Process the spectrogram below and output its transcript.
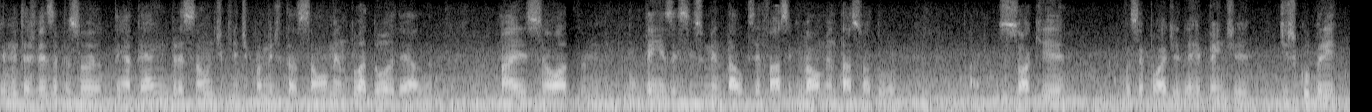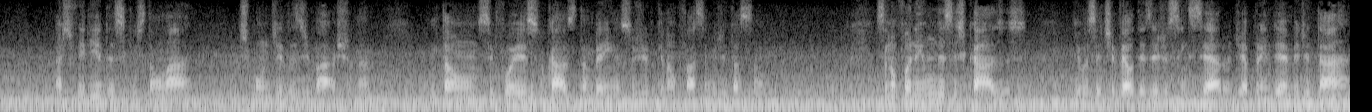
E muitas vezes a pessoa tem até a impressão de que tipo a meditação aumentou a dor dela. Mas é óbvio, não tem exercício mental que você faça que vai aumentar a sua dor. Só que você pode de repente descobrir as feridas que estão lá escondidas debaixo, né? Então, se for esse o caso também, eu sugiro que não faça meditação. Se não for nenhum desses casos e você tiver o desejo sincero de aprender a meditar,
